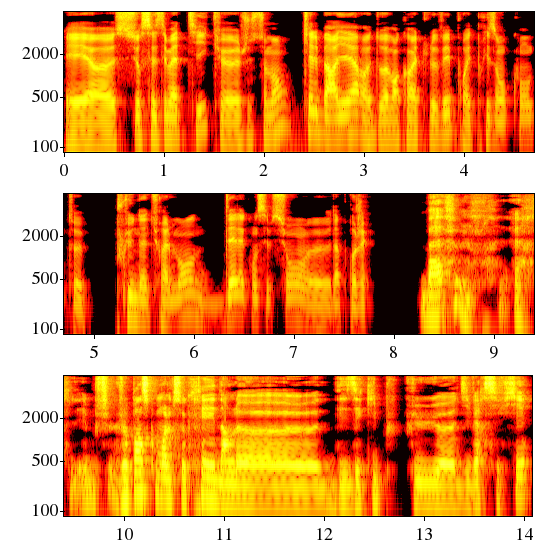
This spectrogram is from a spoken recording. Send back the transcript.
Et euh, sur ces thématiques, euh, justement, quelles barrières doivent encore être levées pour être prises en compte plus naturellement dès la conception d'un projet? Bah, je pense que moi le secret est dans le des équipes plus diversifiées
